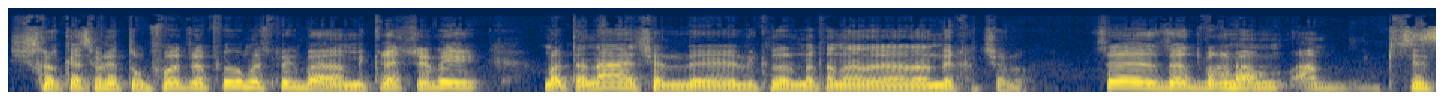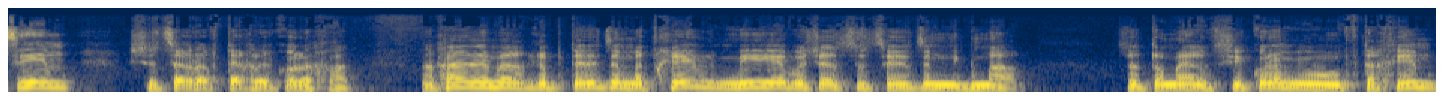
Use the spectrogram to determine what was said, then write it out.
שיש לו כסף לתרופות, ואפילו מספיק במקרה שלי, מתנה של אה, לקנות מתנה לנכד שלו. זה, זה הדברים הבסיסיים שצריך להבטיח לכל אחד. לכן אני אומר, קפיטליזם מתחיל מאיפה שהסוציאליזם נגמר. זאת אומרת, שכולם יהיו מובטחים,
